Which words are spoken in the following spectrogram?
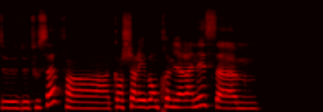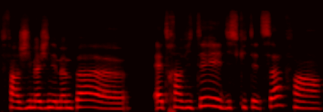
de, tout ça. Enfin, quand je suis arrivée en première année, ça, enfin, j'imaginais même pas être invitée et discuter de ça. Enfin,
